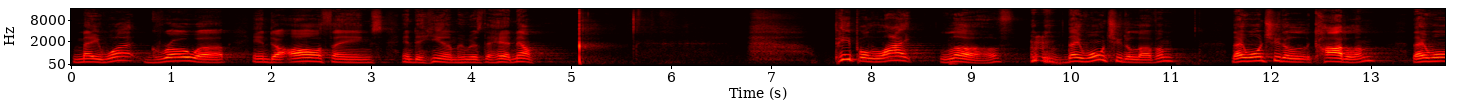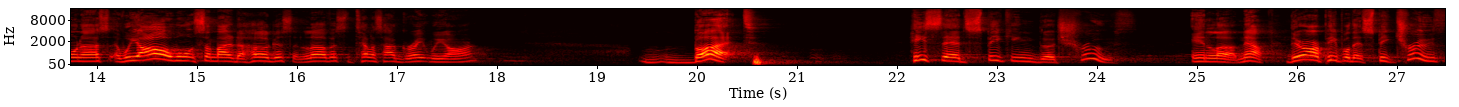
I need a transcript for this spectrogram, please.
may what? Grow up into all things into Him who is the head. Now, people like love, they want you to love them, they want you to coddle them, they want us, we all want somebody to hug us and love us and tell us how great we are. But he said, speaking the truth in love. Now, there are people that speak truth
